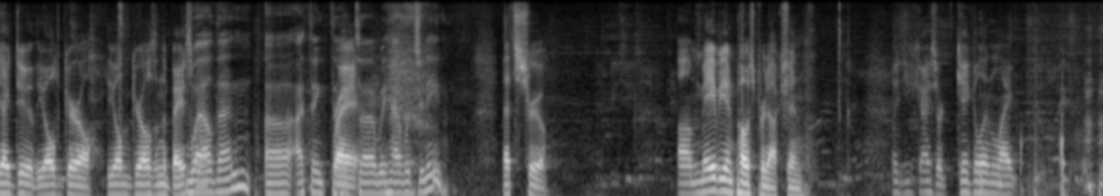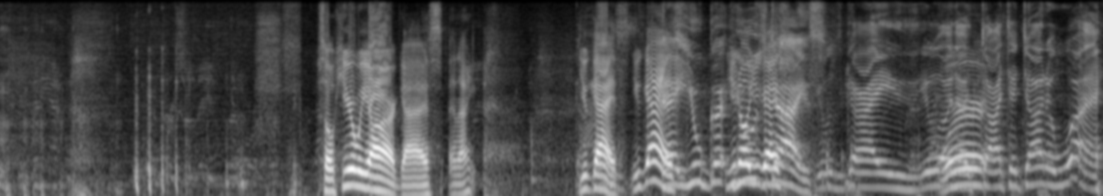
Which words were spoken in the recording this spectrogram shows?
I do. The old girl. The old girl's in the basement. well, then uh, I think that Right. uh, we have what you need. That's true. Um, maybe in post production. You guys are giggling like. so here we are, guys, and I. You guys, you guys. Hey, you good? You know you guys- guys. You guys, you We're- want to talk to John or what?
